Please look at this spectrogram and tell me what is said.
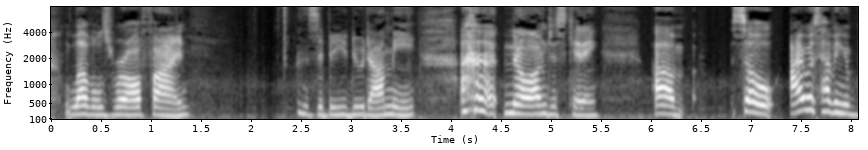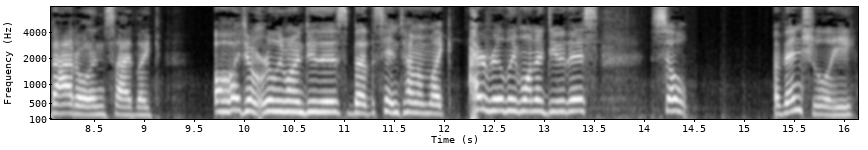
levels were all fine? Zippity doo dah me. no, I'm just kidding. Um, so I was having a battle inside, like, oh, I don't really want to do this, but at the same time, I'm like, I really want to do this. So eventually,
